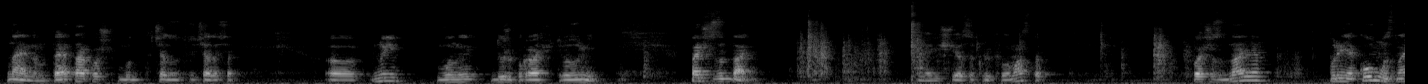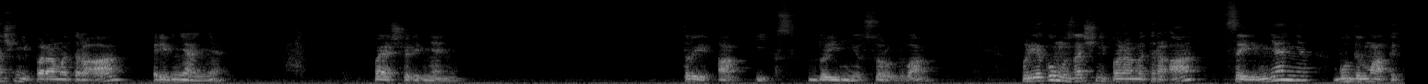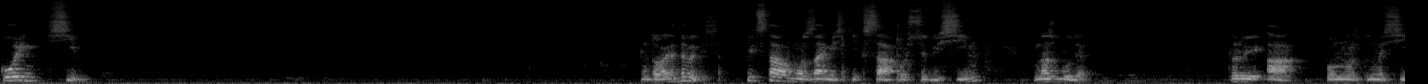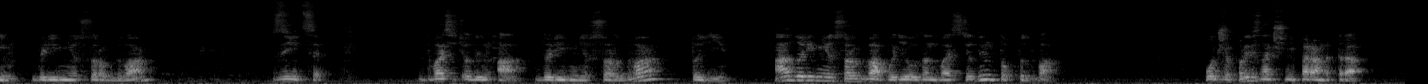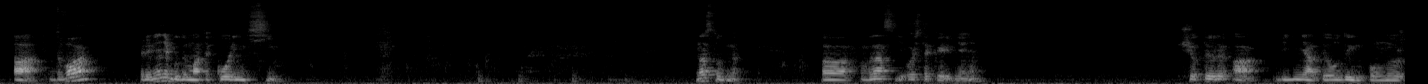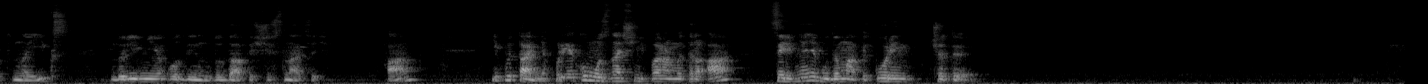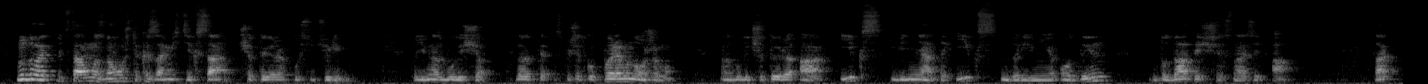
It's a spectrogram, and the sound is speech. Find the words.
на НМТ також будуть часто зустрічатися. Е, Ну і вони дуже покращують розуміння. Перше завдання. Навіщо я закрив фломастер? Перше завдання при якому значенні параметра А рівняння, перше рівняння 3ax дорівнює 42, при якому значенні параметра А це рівняння буде мати корінь 7. Ну, давайте дивитися. Підставимо замість х ось сюди 7. У нас буде 3а помножити на 7 дорівнює 42. Звідси 21а дорівнює 42, тоді а дорівнює 42 поділити на 21, тобто 2. Отже, при значенні параметра А2 рівняння буде мати корінь 7. Наступне. В нас є ось таке рівняння. 4а відняти 1 помножити на х дорівнює 1 додати 16а. І питання, при якому значенні параметра а це рівняння буде мати корінь 4. Ну, давайте підставимо знову ж таки замість х 4 ось цю рівність. Тоді в нас буде що? Давайте спочатку перемножимо. У нас буде 4ах відняти х дорівнює 1 додати 16а. Так?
